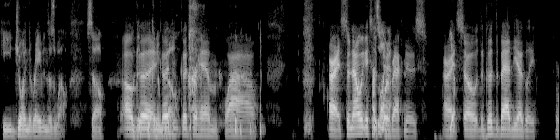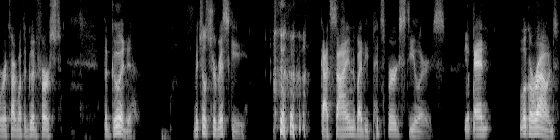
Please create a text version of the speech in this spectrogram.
He joined the Ravens as well. So Oh, Look at- look good, good, go. good for him. Wow. All right, so now we get to That's the quarterback news. All right, Yep. so the good, the bad, and the ugly. We're going to talk about the good first. The good, Mitchell Trubisky got signed by the Pittsburgh Steelers. Yep. And look around.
